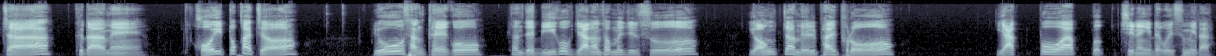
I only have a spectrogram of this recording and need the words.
자, 그 다음에 거의 똑같죠. 요 상태고 현재 미국 야간 선물 지수 0.18% 약보합 진행이 되고 있습니다.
